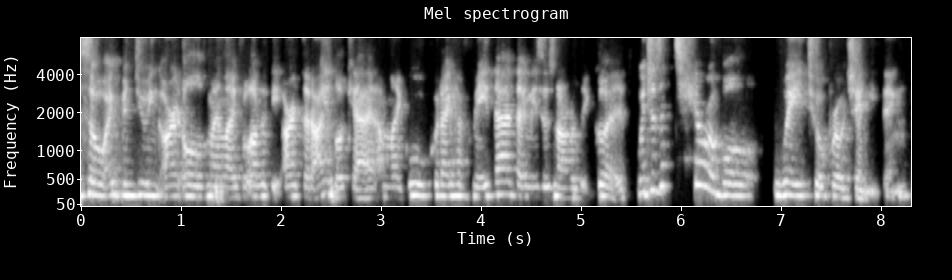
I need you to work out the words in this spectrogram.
So I've been doing art all of my life. A lot of the art that I look at, I'm like, "Ooh, could I have made that? That means it's not really good," which is a terrible way to approach anything.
